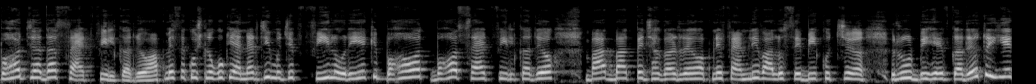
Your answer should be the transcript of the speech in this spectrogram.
बहुत ज़्यादा सैड फील कर रहे हो। आप में से कुछ लोगों की एनर्जी मुझे फील हो रही है कि बहुत बहुत सैड फील कर रहे हो। बात बात पे झगड़ रहे हो, अपने फैमिली वालों से भी कुछ रूड बिहेव कर रहे हो तो ये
